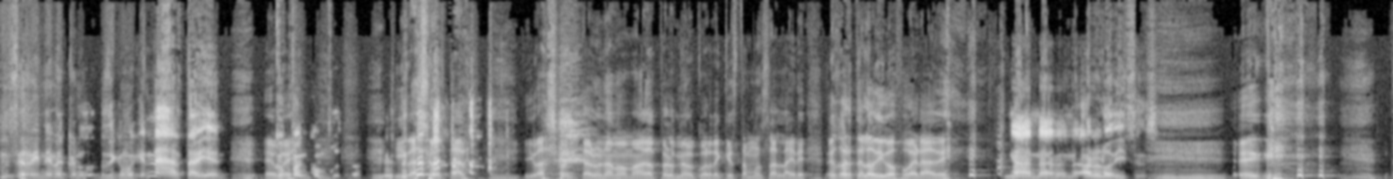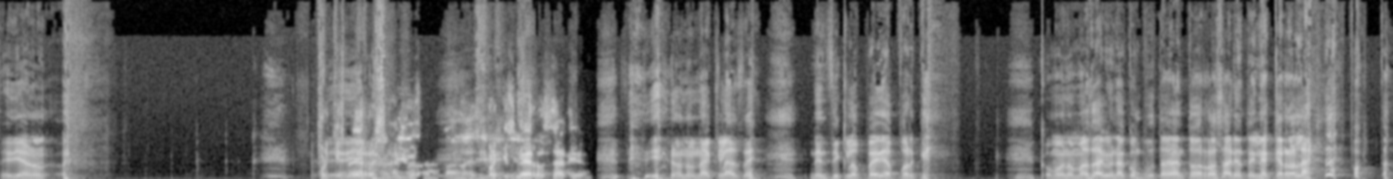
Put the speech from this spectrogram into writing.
Se rindieron con nosotros. Así como que, nah, está bien. Eh, Ocupan cómputo. iba a soltar, iba a soltar una mamada, pero me acordé que estamos al aire. Mejor te lo digo fuera de. No, no, no, no, ahora lo dices. Eh, te dieron. Porque soy de Rosario. Porque soy de Rosario. dieron una clase de enciclopedia porque como nomás había una computadora en todo Rosario tenía que rolar por todas.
